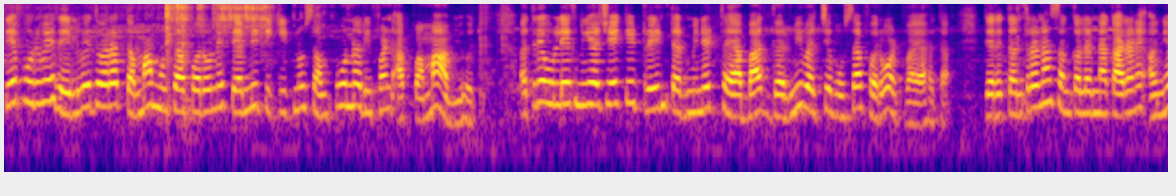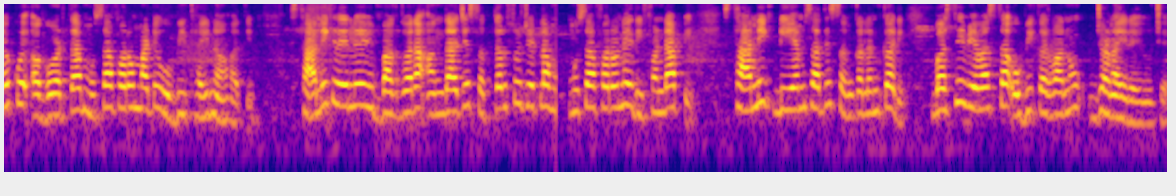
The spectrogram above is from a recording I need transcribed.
તે પૂર્વે રેલવે દ્વારા તમામ મુસાફરોને તેમની ટિકિટનું સંપૂર્ણ રિફંડ આપવામાં આવ્યું હતું. અત્રે ઉલ્લેખનીય છે કે ટ્રેન ટર્મિનેટ થયા બાદ ગરમી વચ્ચે મુસાફરો અટવાયા હતા. ત્યારે તંત્રના સંકલનના કારણે અન્ય કોઈ અગવડતા મુસાફરો માટે ઊભી થઈ ન હતી. સ્થાનિક રેલવે વિભાગ દ્વારા અંદાજે સત્તરસો જેટલા મુસાફરોને રિફંડ આપી સ્થાનિક ડીએમ સાથે સંકલન કરી બસની વ્યવસ્થા ઊભી કરવાનું જણાઈ રહ્યું છે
